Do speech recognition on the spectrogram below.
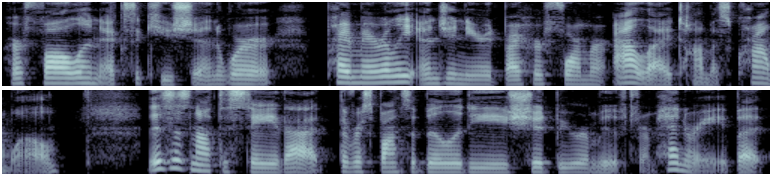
her fall and execution were primarily engineered by her former ally Thomas Cromwell. This is not to say that the responsibility should be removed from Henry, but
